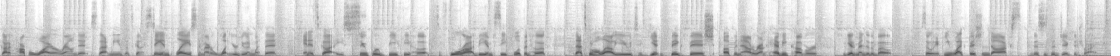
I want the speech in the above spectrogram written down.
got a copper wire around it. So that means it's gonna stay in place no matter what you're doing with it. And it's got a super beefy hook. It's a 4-aught BMC flipping hook. That's gonna allow you to get big fish up and out around heavy cover to get them into the boat. So if you like fishing docks, this is the jig to try.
